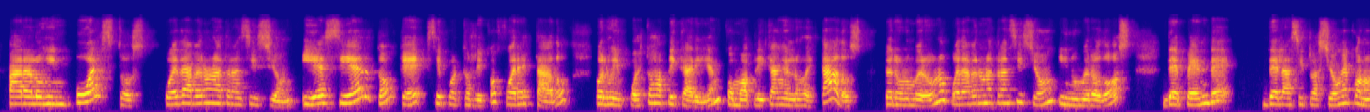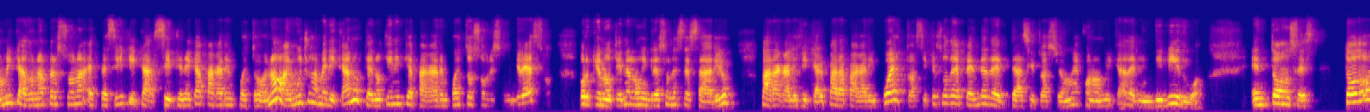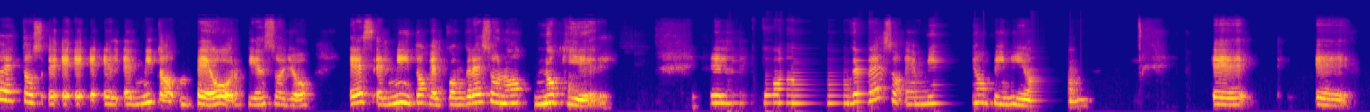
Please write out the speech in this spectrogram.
Para los impuestos puede haber una transición. Y es cierto que si Puerto Rico fuera Estado, pues los impuestos aplicarían como aplican en los estados. Pero número uno, puede haber una transición. Y número dos, depende de la situación económica de una persona específica, si tiene que pagar impuestos o no. Hay muchos americanos que no tienen que pagar impuestos sobre su ingreso porque no tienen los ingresos necesarios para calificar para pagar impuestos. Así que eso depende de, la situación económica del individuo. Entonces, todos estos, eh, eh, eh, el, mito peor, pienso yo, es el mito que el Congreso no, no quiere. El Congreso, en mi opinión,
